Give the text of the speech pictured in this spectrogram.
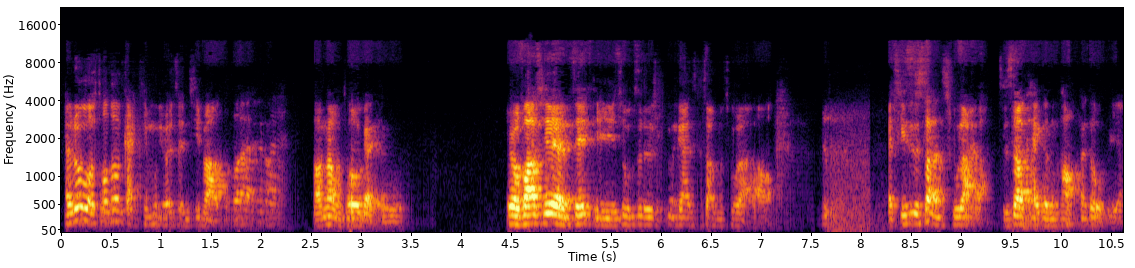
哎，如果偷偷改题目，你会生气吗？对。好，那我偷偷改题目，因为我发现这一题数字应该是算不出来哦。哎，其实算得出来了，只是要开根号，但是我不要。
